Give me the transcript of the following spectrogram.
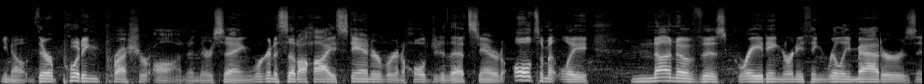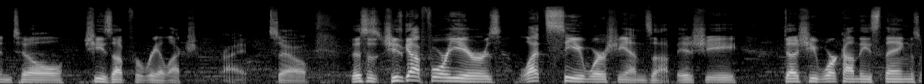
you know, they're putting pressure on and they're saying we're going to set a high standard, we're going to hold you to that standard. Ultimately, none of this grading or anything really matters until she's up for reelection, right? So, this is she's got 4 years. Let's see where she ends up. Is she does she work on these things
